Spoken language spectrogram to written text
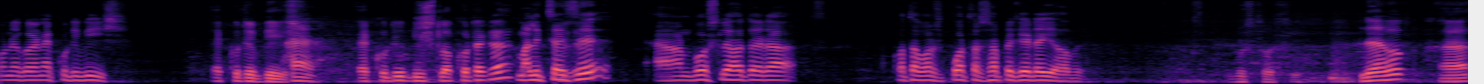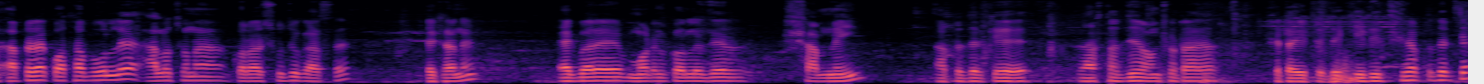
মনে করেন এক কোটি বিশ। এক কোটি বিশ? হ্যাঁ। এক কোটি বিশ লক্ষ টাকা? মালিক চাইছে এখন বসলে হয়তো এটা কথা কথার সাপেক্ষে এটাই হবে। বুঝতে পারছি। যাই হোক আপনারা কথা বললে আলোচনা করার সুযোগ আছে এখানে। একবারে মডেল কলেজের সামনেই আপনাদেরকে রাস্তার যে অংশটা সেটা একটু দেখিয়ে দিচ্ছি আপনাদেরকে।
